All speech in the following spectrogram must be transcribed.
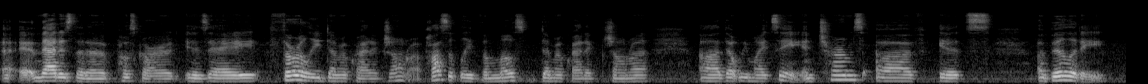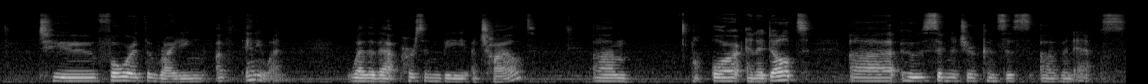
and that is that a postcard is a thoroughly democratic genre, possibly the most democratic genre uh, that we might see in terms of its ability to forward the writing of anyone, whether that person be a child um, or an adult uh, whose signature consists of an X.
